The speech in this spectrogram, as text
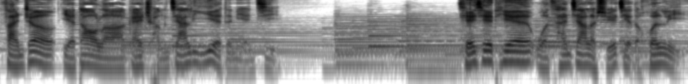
反正也到了该成家立业的年纪。前些天我参加了学姐的婚礼，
